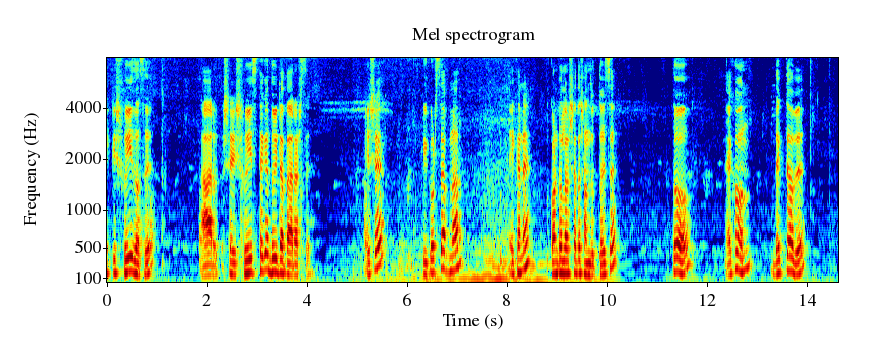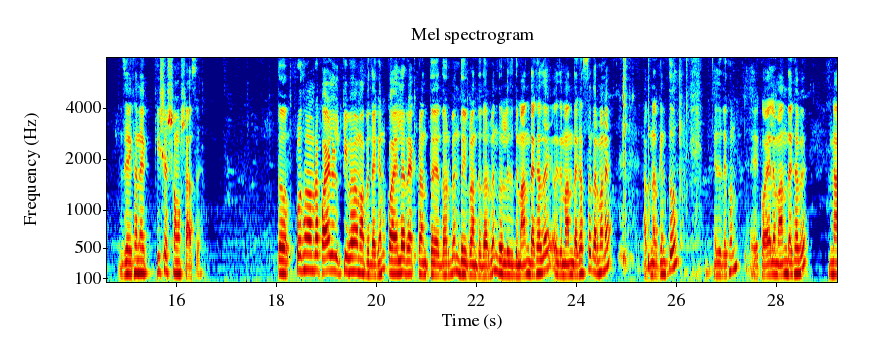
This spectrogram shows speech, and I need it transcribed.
একটি সুইচ আছে, আর সেই সুইচ থেকে দুইটা তার আসছে। এসে কি করছে আপনার? এখানে কন্ট্রোলারের সাথে সংযুক্ত হয়েছে। তো এখন দেখতে হবে যে এখানে কিসের সমস্যা আছে। তো প্রথমে আমরা কয়েল কীভাবে মাপে দেখেন? কয়েলের এক প্রান্তে ধরবেন, দুই প্রান্তে ধরবেন, ধরলে যদি মান দেখা যায়, ওই যে মান দেখাচ্ছে, তার মানে আপনার কিন্তু এই যে দেখুন, এই কয়েলে মান দেখাবে। না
